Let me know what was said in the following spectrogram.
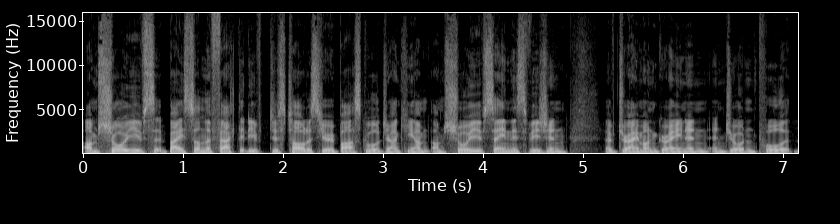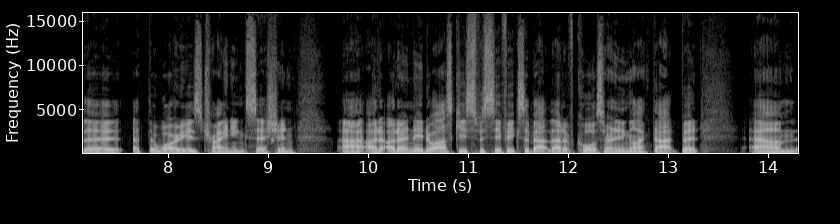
I'm sure you've, based on the fact that you've just told us you're a basketball junkie, I'm, I'm sure you've seen this vision of Draymond Green and, and Jordan Poole at the at the Warriors training session. Uh, I, I don't need to ask you specifics about that, of course, or anything like that, but um,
